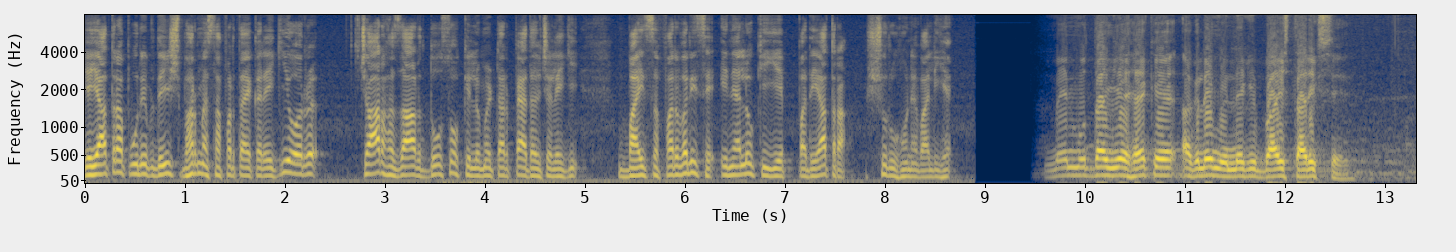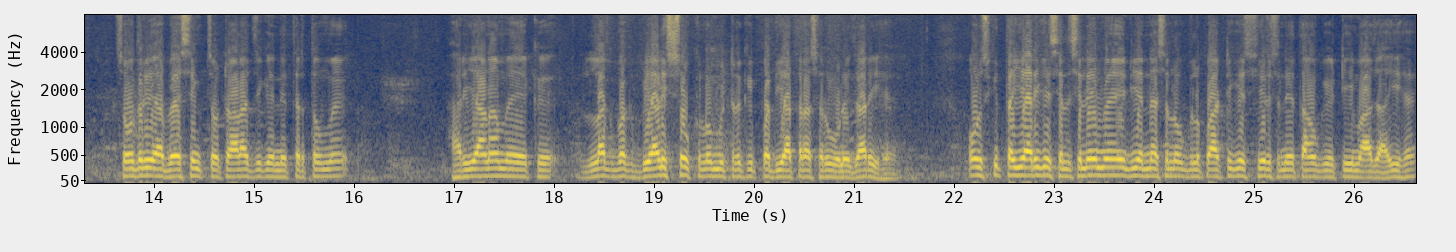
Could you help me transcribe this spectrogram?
यह यात्रा पूरे प्रदेश भर में सफ़र तय करेगी और 4,200 किलोमीटर पैदल चलेगी। 22 फरवरी से इनेलो की ये पदयात्रा शुरू होने वाली है। मेन मुद्दा ये है कि अगले महीने की 22 तारीख से चौधरी अभय सिंह चौटाला जी के नेतृत्व में हरियाणा में एक लगभग बयालीस किलोमीटर की पद यात्रा शुरू होने जा रही है और उसकी तैयारी के सिलसिले में इंडियन नेशनल लोकदल पार्टी के शीर्ष नेताओं की टीम आज आई है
